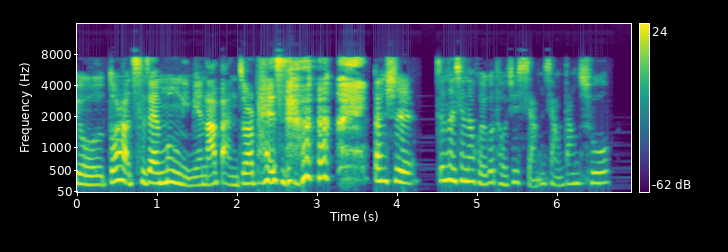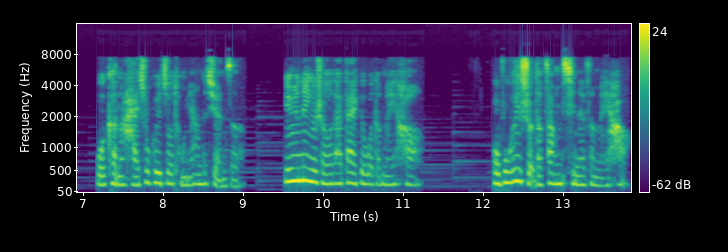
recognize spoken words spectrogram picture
有多少次在梦里面拿板砖拍死他，但是真的现在回过头去想想，当初我可能还是会做同样的选择。因为那个时候他带给我的美好，我不会舍得放弃那份美好。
